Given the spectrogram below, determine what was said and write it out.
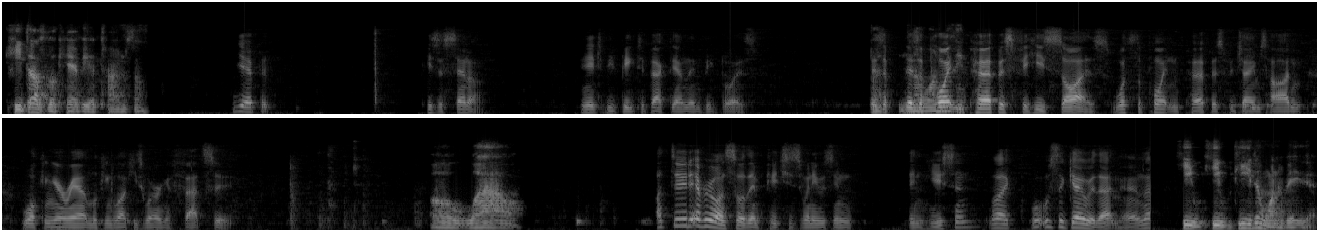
he does look heavy at times, though. Yeah, but he's a center. You need to be big to back down them big boys. There's a there's no a point and purpose for his size. What's the point and purpose for James Harden walking around looking like he's wearing a fat suit? Oh wow. Oh, dude, everyone saw them pictures when he was in in Houston. Like, what was the go with that, man? That, He he he didn't want to be there.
